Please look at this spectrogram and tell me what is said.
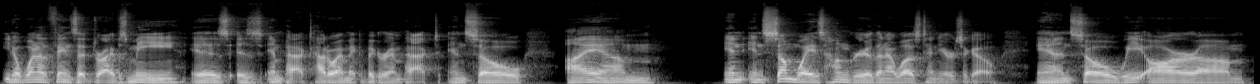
you know, one of the things that drives me is is impact. How do I make a bigger impact? And so I am, in in some ways, hungrier than I was ten years ago. And so we are. Um,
